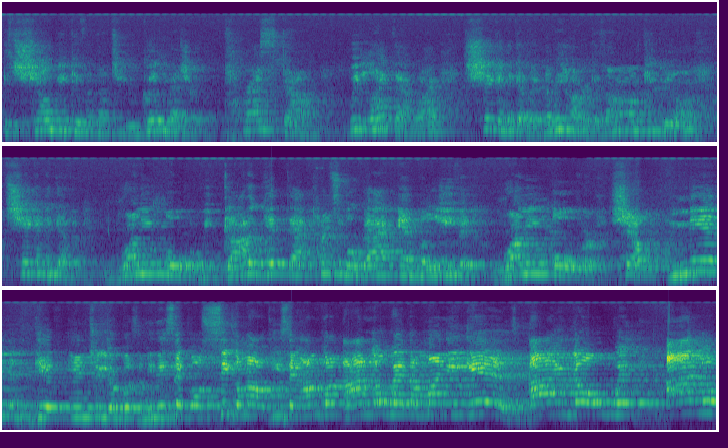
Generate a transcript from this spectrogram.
it shall be given unto you, good measure, pressed down. We like that, right? Shaking together. Let me hurry because I don't want to keep you long. Shaking together, running over. We got to get that principle back and believe it. Running over. Shall men give into your bosom? He didn't say go seek them out. He said, I'm going, I know where the money is. I know where, I know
